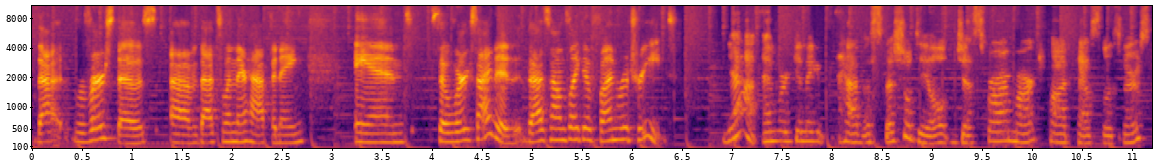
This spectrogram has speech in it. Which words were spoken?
that reverse those. Um, that's when they're happening. And so we're excited. That sounds like a fun retreat. Yeah, and we're going to have a special deal just for our marked podcast listeners,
